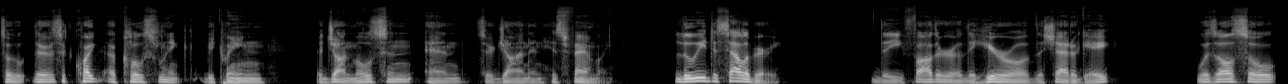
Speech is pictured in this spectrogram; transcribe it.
So there's a, quite a close link between John Molson and Sir John and his family. Louis de Salaberry, the father of the hero of the Chateauguay, was also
